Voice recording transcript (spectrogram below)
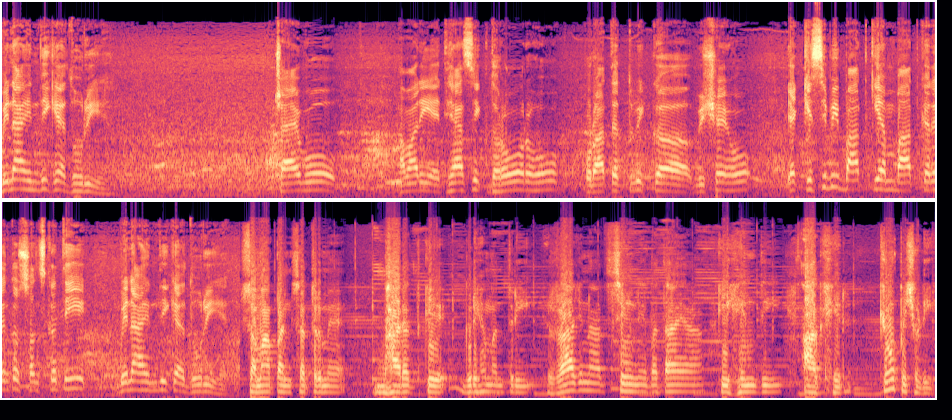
बिना हिंदी के अधूरी है। चाहे वो हमारी ऐतिहासिक धरोहर हो, पुरातत्विक विषय हो, या किसी भी बात की हम बात करें तो संस्कृति बिना हिंदी के अधूरी है। समापन सत्र में भारत के गृह मंत्री राजनाथ सिंह ने बताया कि हिंदी आखिर क्यों पिछड़ी?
